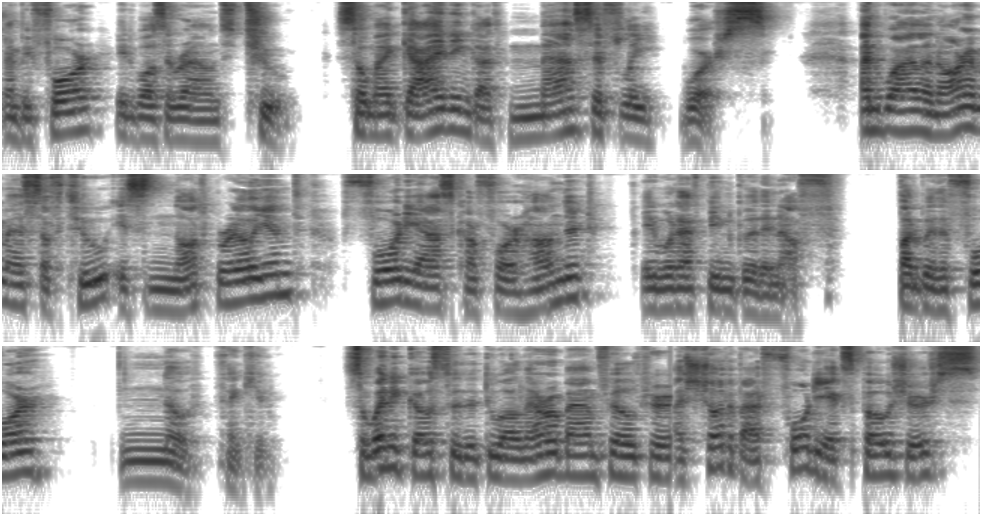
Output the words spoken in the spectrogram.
and before it was around 2. So my guiding got massively worse. And while an RMS of 2 is not brilliant, for the Askar 400 it would have been good enough. But with a 4, no thank you. So when it goes to the dual narrowband filter, I shot about 40 exposures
